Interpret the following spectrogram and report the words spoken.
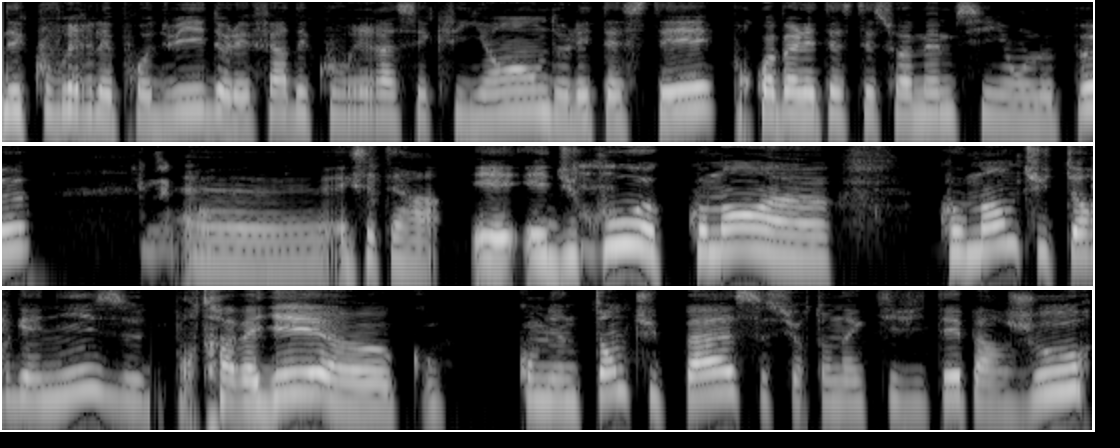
découvrir les produits, de les faire découvrir à ses clients, de les tester. Pourquoi pas les tester soi-même si on le peut, euh, etc. Et, et, du coup, comment euh, comment tu t'organises pour travailler euh, Combien de temps tu passes sur ton activité par jour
